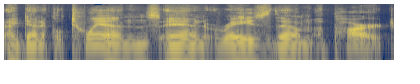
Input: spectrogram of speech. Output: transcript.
identical twins and raise them apart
